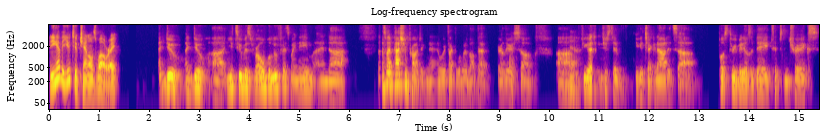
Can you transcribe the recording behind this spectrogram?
And you have a YouTube channel as well, right? I do. I do. Uh, YouTube is Raul Bolufe. It's my name, and uh, that's my passion project, man. We were talking a little bit about that earlier. So uh, yeah. if you guys are interested, you can check it out. It's uh, post three videos a day, tips and tricks.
